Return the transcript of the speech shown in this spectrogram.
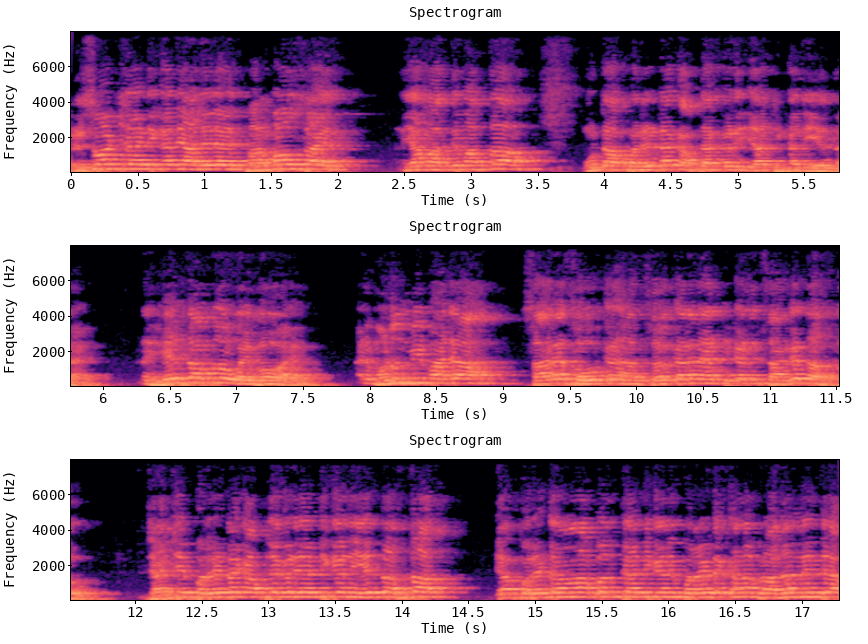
रिसॉर्ट या ठिकाणी आलेले आहेत. फार्म हाऊस आहेत. या माध्यमातून मोठा पर्यटक आपल्याकडे या ठिकाणी येत आहे. हेच आपलं वैभव आहे. आणि म्हणून मी माझ्या साऱ्या सहक सहकार्यांना या ठिकाणी सांगत असतो ज्याचे पर्यटक आपल्याकडे या ठिकाणी येत असतात या पर्यटनाला आपण त्या ठिकाणी पर्यटकांना प्राधान्य द्या.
